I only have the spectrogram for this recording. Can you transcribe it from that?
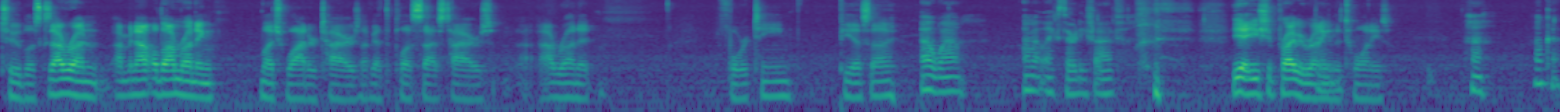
tubeless. Because I run, I mean, although I'm running much wider tires, I've got the plus size tires. I I run at 14 psi. Oh wow, I'm at like 35. Yeah, you should probably be running in the 20s. Huh. Okay.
